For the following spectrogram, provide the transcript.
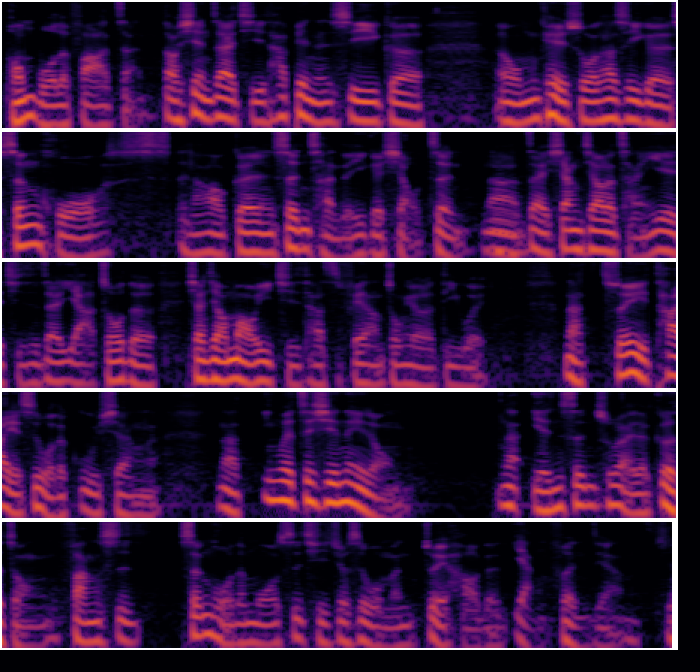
蓬勃的发展，到现在其实它变成是一个，呃，我们可以说它是一个生活，然后跟生产的一个小镇。那在香蕉的产业，其实，在亚洲的香蕉贸易，其实它是非常重要的地位。那所以它也是我的故乡了。那因为这些内容，那延伸出来的各种方式生活的模式，其实就是我们最好的养分。这样子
